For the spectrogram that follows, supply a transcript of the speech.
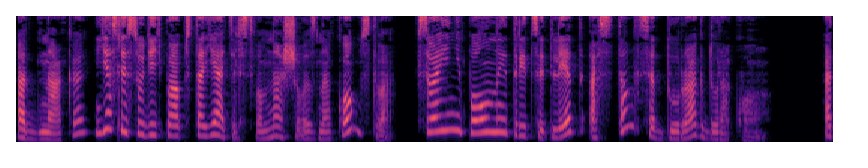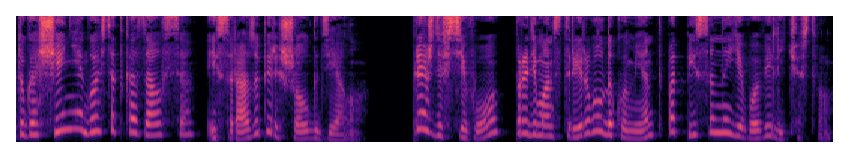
Однако, если судить по обстоятельствам нашего знакомства, в свои неполные 30 лет остался дурак дураком. От угощения гость отказался и сразу перешел к делу. Прежде всего, продемонстрировал документ, подписанный его величеством,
